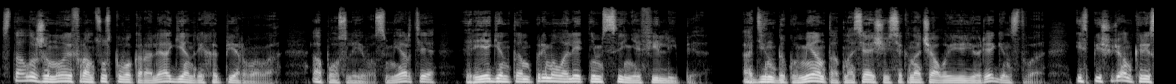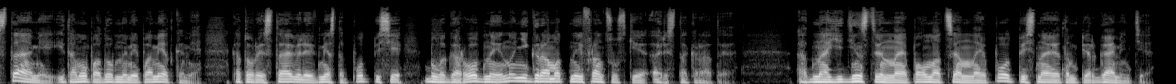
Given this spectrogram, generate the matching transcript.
стала женой французского короля Генриха I, а после его смерти — регентом при малолетнем сыне Филиппе. Один документ, относящийся к началу ее регенства, испещрен крестами и тому подобными пометками, которые ставили вместо подписи благородные, но неграмотные французские аристократы. Одна единственная полноценная подпись на этом пергаменте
